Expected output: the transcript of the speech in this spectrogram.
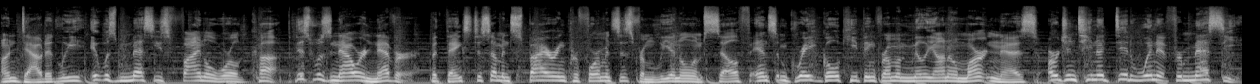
Undoubtedly, it was Messi's final World Cup. This was now or never, but thanks to some inspiring performances from Lionel himself and some great goalkeeping from Emiliano Martinez, Argentina did win it for Messi.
